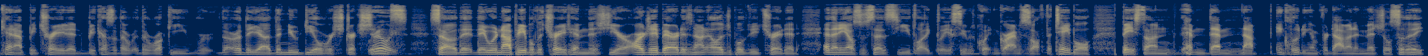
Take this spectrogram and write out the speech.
cannot be traded because of the the rookie or the uh, the new deal restrictions. Really? So they, they would not be able to trade him this year. RJ Barrett is not eligible to be traded, and then he also says he likely assumes Quentin Grimes is off the table based on him them not including him for Donovan Mitchell. So they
